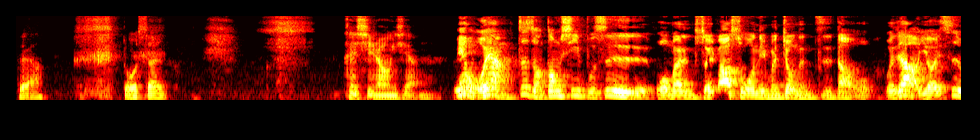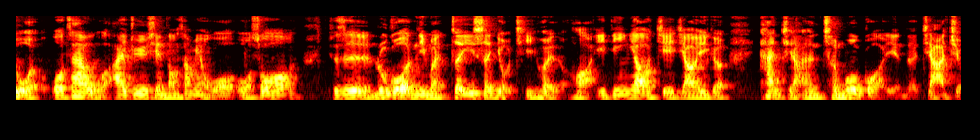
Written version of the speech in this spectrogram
对啊，多深？可以形容一下？没有，我想这种东西不是我们嘴巴说你们就能知道。我我知道有一次我我在我 IG 线动上面，我我说就是如果你们这一生有机会的话，一定要结交一个看起来很沉默寡言的家酒。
